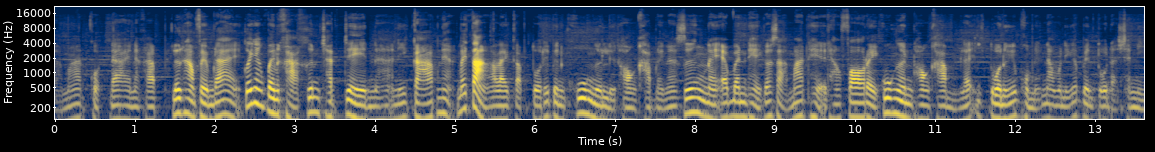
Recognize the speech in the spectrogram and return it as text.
สามารถกดได้นะครับ เลือกไทม์เฟรมได้ก็ยังเป็นขาขึ้นชัดเจนนะฮะอันนี้กราฟเนี่ยไม่ต่างอะไรกับตัวที่เป็นคู่เงินหรือทองคำเลยนะ ซึ่งในแอป v a n t a g e ก็สามารถเทรดทั้ง Forex คู่เงินทองคำและอีกตัวหนึ่งที่ผมแนะนำวันนี้ก็เป็นตัวดัชนี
